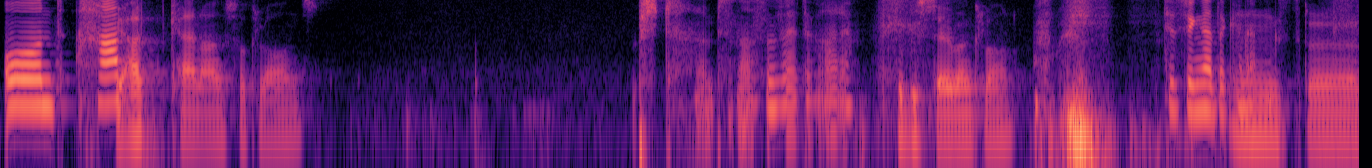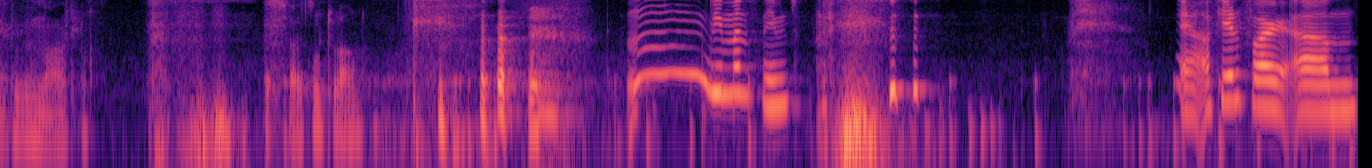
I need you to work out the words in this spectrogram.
und Wer habe, hat keine Angst vor Clowns? pst, ein bisschen Außenseiter gerade. Du bist selber ein Clown. Deswegen hat er keine Angst. Und, äh, du bist ein Arschloch. Besser als ein Clown. wie man es nimmt. ja, auf jeden Fall ähm,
